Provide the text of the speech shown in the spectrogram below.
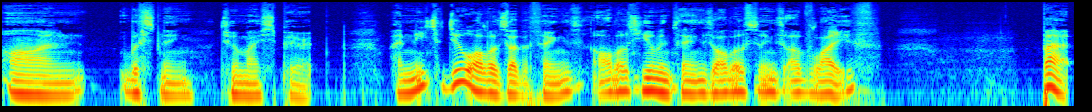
on listening to my spirit. I need to do all those other things, all those human things, all those things of life, but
